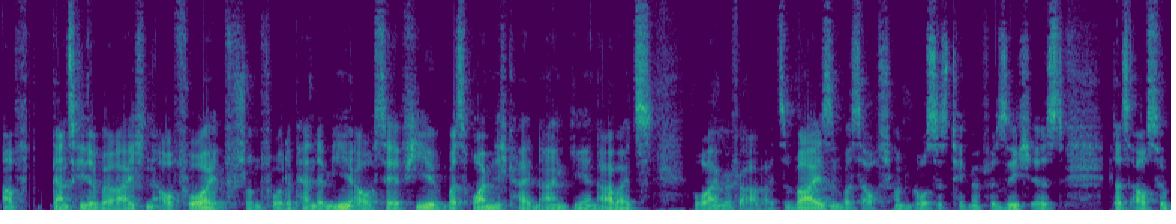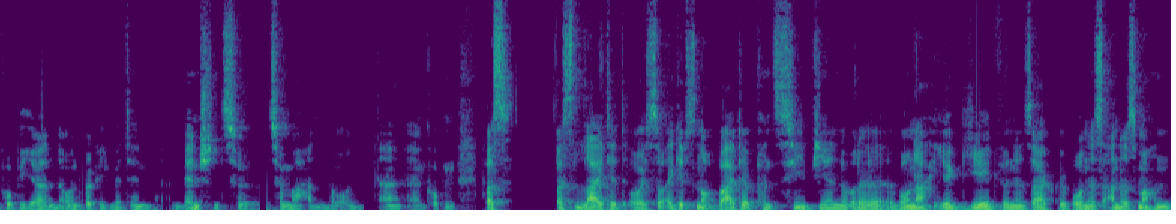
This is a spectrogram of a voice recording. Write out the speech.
auf ganz viele Bereichen, auch vor, schon vor der Pandemie, auch sehr viel, was Räumlichkeiten angeht, Arbeits, Räume für Arbeitsweisen, was auch schon ein großes Thema für sich ist, das auszuprobieren und wirklich mit den Menschen zu, zu machen und äh, gucken, was was leitet euch so? Gibt es noch weitere Prinzipien oder wonach ihr geht, wenn ihr sagt, wir wollen es anders machen?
